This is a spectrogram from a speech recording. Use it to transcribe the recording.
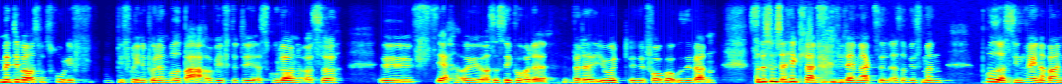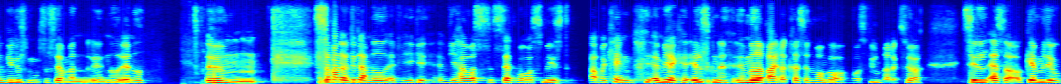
Men det var også utrolig befriende på en eller anden måde bare at vifte det af skulderen, og så øh, ja, øh, og så se på, hvad der, hvad der i øvrigt øh, foregår ude i verden. Så det synes jeg helt klart, vi lagde mærke til. Altså hvis man bryder sine vaner bare en lille smule, så ser man øh, noget andet. Øhm, så var der jo det der med, at vi ikke, vi har jo også sat vores mest amerikan, Amerika elskende øh, medarbejder, Christian Munkgaard, vores filmredaktør, til altså at gennemleve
